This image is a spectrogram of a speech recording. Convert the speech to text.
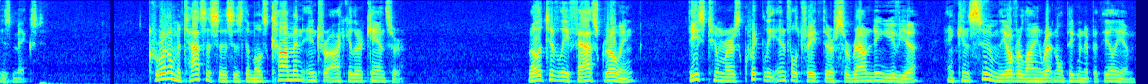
is mixed. Choroidal metastasis is the most common intraocular cancer. Relatively fast growing, these tumors quickly infiltrate their surrounding uvea and consume the overlying retinal pigment epithelium.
